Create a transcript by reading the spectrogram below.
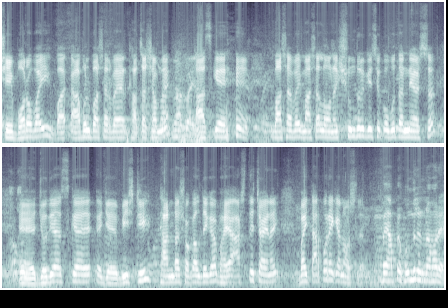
সেই বড় ভাই আবুল বাসার ভাইয়ের খাঁচার সামনে। আজকে বাসা ভাই মাসাল্লাহ অনেক সুন্দর কিছু কবুতর নিয়ে আসছে। যদি আজকে যে বৃষ্টি ঠান্ডা সকাল থেকে ভাইয়া আসতে চায় নাই ভাই তারপরে কেন আসলেন? ভাই আপনি ফোন দিলেন না আমারে?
